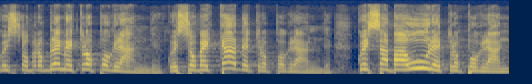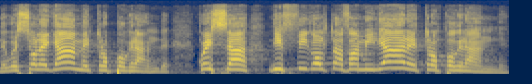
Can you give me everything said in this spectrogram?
Questo problema è troppo grande, questo peccato è troppo grande, questa paura è troppo grande, questo legame è troppo grande, questa difficoltà familiare è troppo grande.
